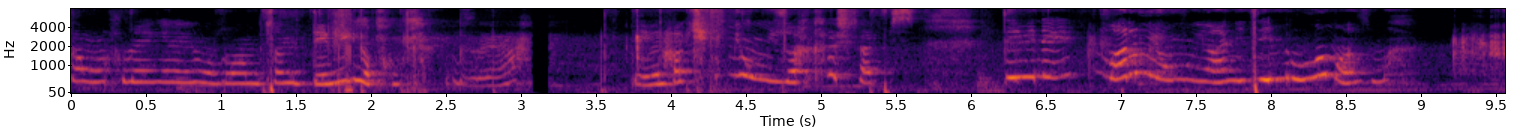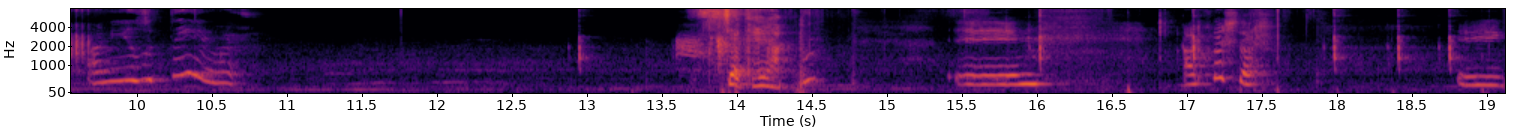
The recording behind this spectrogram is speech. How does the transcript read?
Tamam şuraya gelelim o zaman bir tane demir yapalım bize ya. Demir hak etmiyor muyuz arkadaşlar biz? Demire varmıyor mu yani? Demir olamaz mı? Hani yazık değil mi? Şaka yaptım. Ee, arkadaşlar e,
